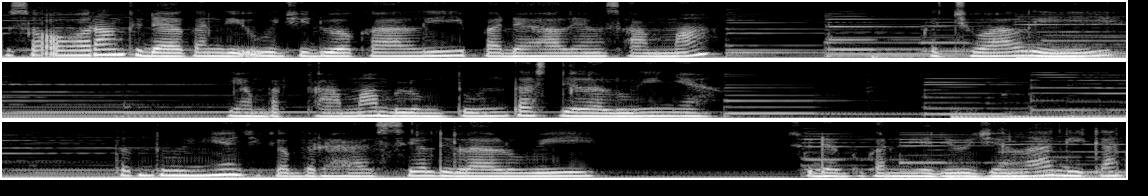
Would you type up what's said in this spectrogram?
seseorang tidak akan diuji dua kali pada hal yang sama, kecuali yang pertama belum tuntas dilaluinya. Tentunya, jika berhasil dilalui, sudah bukan menjadi ujian lagi, kan?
